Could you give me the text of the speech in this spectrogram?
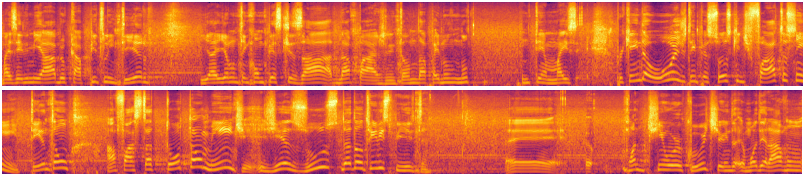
mas ele me abre o capítulo inteiro. E aí eu não tenho como pesquisar na página. Então não dá pra ir no, no, no tema. Mas. Porque ainda hoje tem pessoas que de fato assim tentam afastar totalmente Jesus da doutrina espírita. É, eu, quando tinha o Orkut, eu, ainda, eu moderava um,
